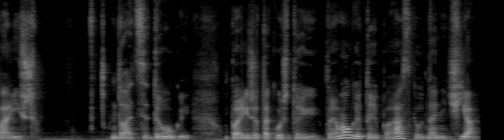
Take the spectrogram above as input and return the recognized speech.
Париж 22. У Парижа також 3 перемоги, 3 поразки, 1 нічия.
